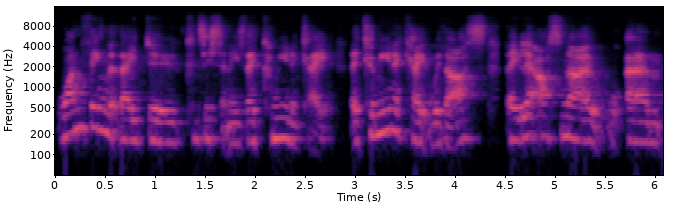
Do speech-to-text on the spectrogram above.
One thing that they do consistently is they communicate. They communicate with us. They let us know um,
